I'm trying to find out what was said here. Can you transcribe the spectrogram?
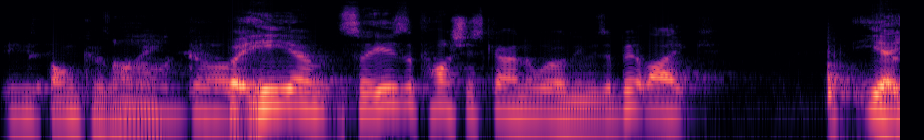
He was bonkers, wasn't he? Oh, God. But he. Um. So he was the poshest guy in the world. And he was a bit like. Yeah,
